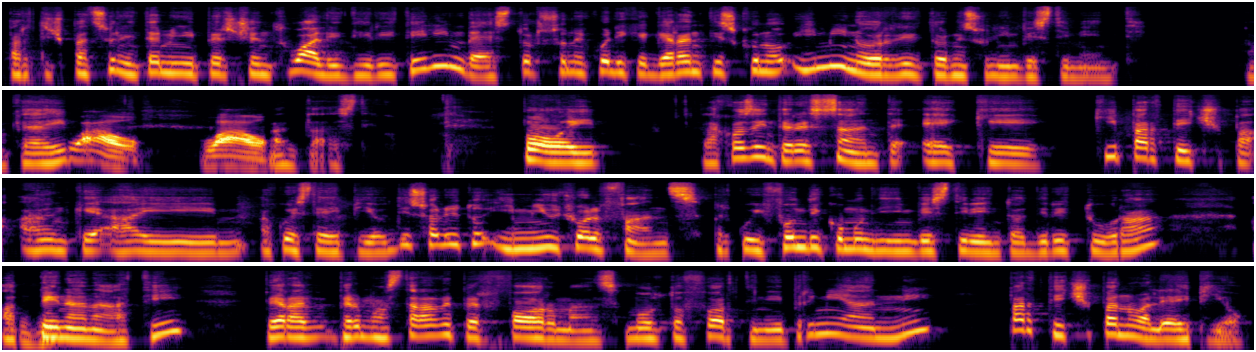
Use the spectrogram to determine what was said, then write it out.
partecipazione in termini percentuali di retail investor sono quelli che garantiscono i minori ritorni sugli investimenti. Ok? Wow, wow. Fantastico. Poi la cosa interessante è che chi partecipa anche ai, a queste IPO? Di solito i mutual funds, per cui i fondi comuni di investimento addirittura appena uh-huh. nati, per, per mostrare performance molto forti nei primi anni, partecipano alle IPO.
